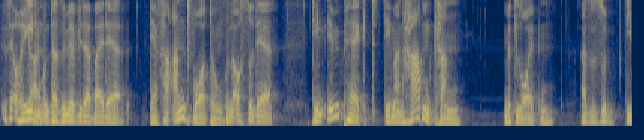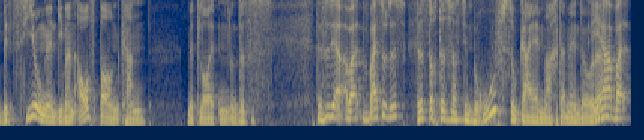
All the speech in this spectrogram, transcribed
Ist ja auch egal. Eben, und da sind wir wieder bei der, der Verantwortung und auch so der, dem Impact, den man haben kann mit Leuten. Also so die Beziehungen, die man aufbauen kann mit Leuten. Und das ist, das ist ja, aber weißt du das? das ist doch das, was den Beruf so geil macht am Ende, oder? Ja, weil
